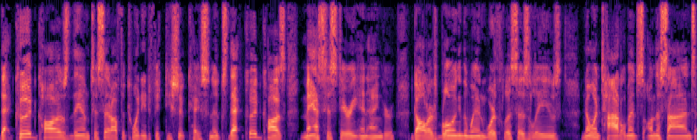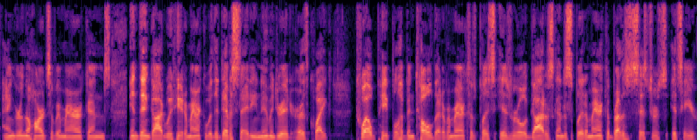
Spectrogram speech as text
That could cause them to set off the 20 to 50 suitcase nukes. That could cause mass hysteria and anger, dollars blowing in the wind, worthless as leaves, no entitlements on the signs, anger in the hearts of Americans. And then God would hit America with a devastating New Madrid earthquake. 12 people have been told that if America's place Israel, God is going to split America. Brothers and sisters, it's here.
